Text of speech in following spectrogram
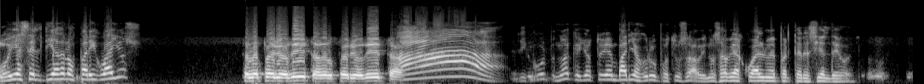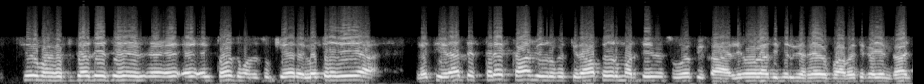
¿Hoy es el día de los pariguayos? De los periodistas, de los periodistas. Ah, disculpe, no es que yo estoy en varios grupos, tú sabes, no sabía cuál me pertenecía el de hoy. Sí, bueno, tú te dices entonces cuando tú quieres. El otro día le tiraste tres cambios de lo que tiraba Pedro Martínez en su época, el hijo de Vladimir Guerrero, para ver si caía engancho,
